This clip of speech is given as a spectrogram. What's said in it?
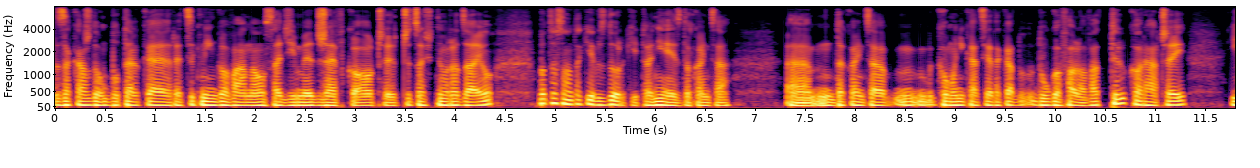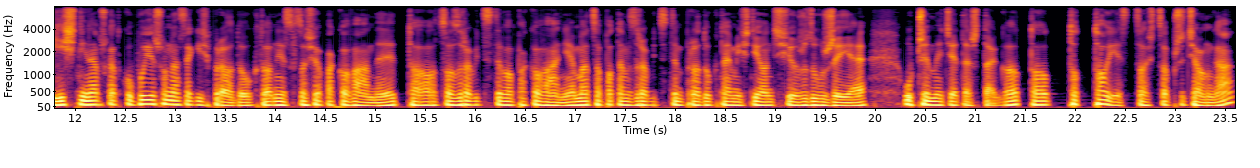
za każdą butelkę recyklingowaną sadzimy drzewko czy, czy coś w tym rodzaju, bo to są takie bzdurki, to nie jest do końca do końca komunikacja taka długofalowa, tylko raczej jeśli na przykład kupujesz u nas jakiś produkt, on jest w coś opakowany, to co zrobić z tym opakowaniem, a co potem zrobić z tym produktem, jeśli on się już zużyje, uczymy cię też tego, to to, to jest coś, co przyciąga.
